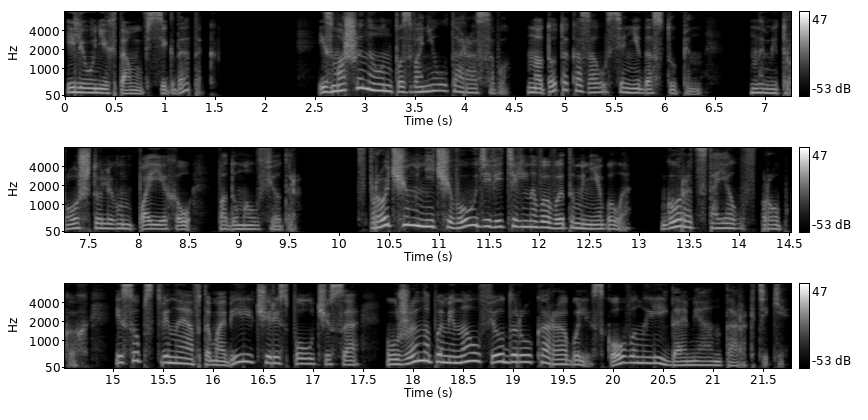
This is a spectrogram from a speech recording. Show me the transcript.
Или у них там всегда так? Из машины он позвонил Тарасову, но тот оказался недоступен. «На метро, что ли, он поехал?» — подумал Федор. Впрочем, ничего удивительного в этом не было. Город стоял в пробках, и собственный автомобиль через полчаса уже напоминал Федору корабль, скованный льдами Антарктики.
